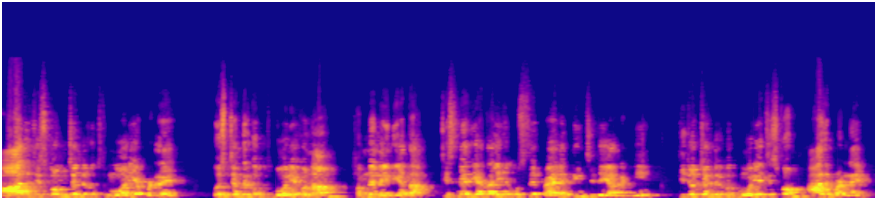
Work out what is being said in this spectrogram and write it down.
आज जिसको हम चंद्रगुप्त मौर्य पढ़ रहे हैं, उस चंद्रगुप्त मौर्य को नाम हमने नहीं दिया था। किसने दिया था? लेकिन उससे पहले तीन चीज़ें याद रखनी कि जो चंद्रगुप्त मौर्य जिसको हम आज पढ़ रहे हैं,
